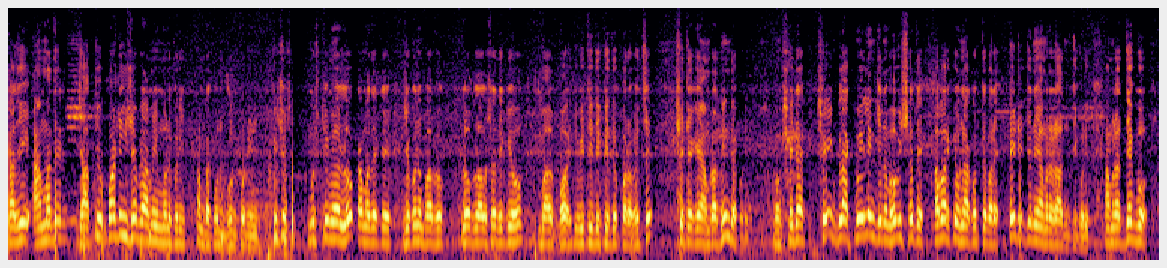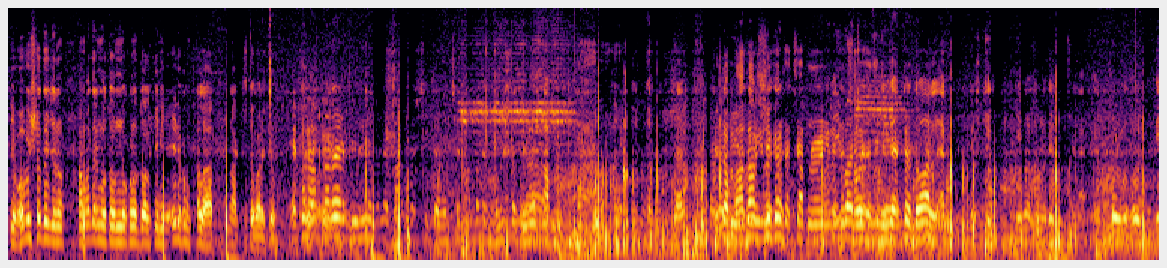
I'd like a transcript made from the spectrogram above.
কাজেই আমাদের জাতীয় পার্টি হিসাবে আমি মনে করি আমরা কোনো ভুল করিনি। কিছু মুষ্টিমেয় লোক আমাদেরকে যে কোনোভাবে হোক লোভ লালসা দেখে হোক বা ভয়ভীতি দেখিয়ে তো করা হয়েছে সেটাকে আমরা নিন্দা করি এবং সেটা সেই ব্ল্যাকমেইলিং যেন ভবিষ্যতে আবার কেউ না করতে পারে এইটির জন্যই আমরা রাজনীতি করি। আমরা দেখব যে ভবিষ্যতে যেন আমাদের মতো অন্য কোনো দলকে নিয়ে এরকম খেলা না খেতে পারে কেউ। এখন আপনারা বিভিন্ন ধরনের বাধার শিকার হচ্ছেন আপনাদের ভবিষ্যতে এটা বাধার শিকার কিন্তু একটা দল এক গোষ্ঠী নির্বাচন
